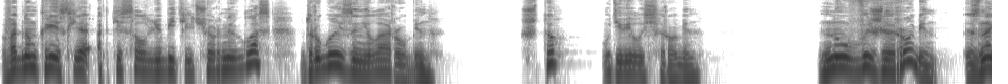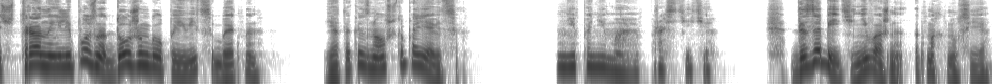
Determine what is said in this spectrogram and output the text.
В одном кресле откисал любитель черных глаз, другой заняла Робин. «Что?» — удивилась Робин. «Ну, вы же Робин, значит, рано или поздно должен был появиться Бэтмен. Я так и знал, что появится». «Не понимаю, простите». «Да забейте, неважно», — отмахнулся я.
